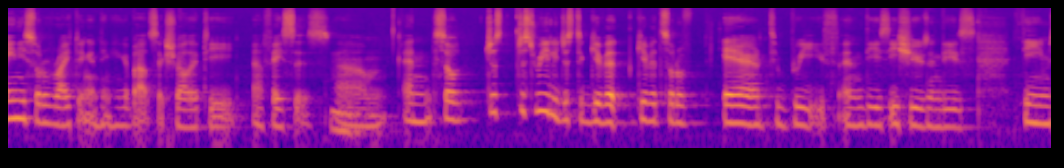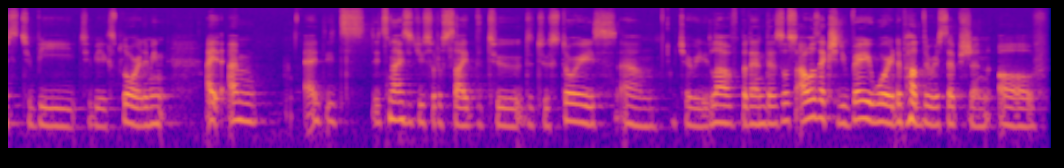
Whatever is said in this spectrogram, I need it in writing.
any sort of writing and thinking about sexuality uh, faces. Mm. Um, and so, just, just really, just to give it, give it sort of air to breathe, and these issues and these themes to be to be explored. I mean, I, I'm it's it's nice that you sort of cite the two the two stories, um, which I really love. But then there's also I was actually very worried about the reception of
